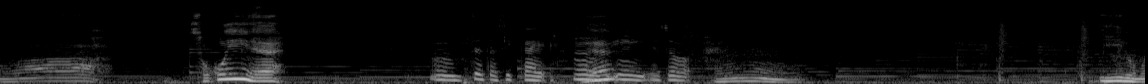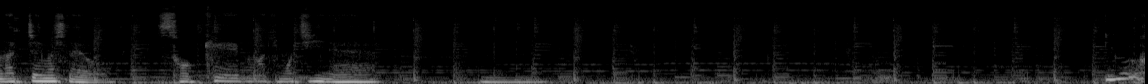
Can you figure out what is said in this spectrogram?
うわそこいいね。うん、ちょっとしっかり。うん、ね。いいよ、そう。うん。いいのもなっちゃいましたよ。鼠径部は気持ちいいね。うん。うわ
